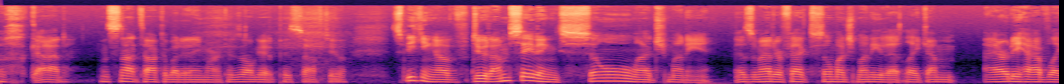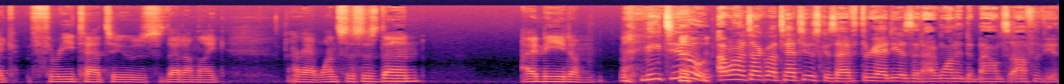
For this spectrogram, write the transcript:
Oh God, let's not talk about it anymore because I'll get pissed off too. Speaking of, dude, I'm saving so much money. As a matter of fact, so much money that like I'm, I already have like three tattoos that I'm like, all right, once this is done, I need them. Me too. I want to talk about tattoos because I have three ideas that I wanted to bounce off of you.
